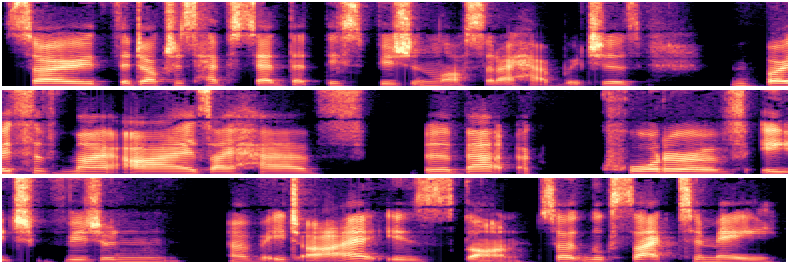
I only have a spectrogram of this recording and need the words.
So the doctors have said that this vision loss that I have, which is in both of my eyes, I have about a quarter of each vision of each eye is gone. So it looks like to me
